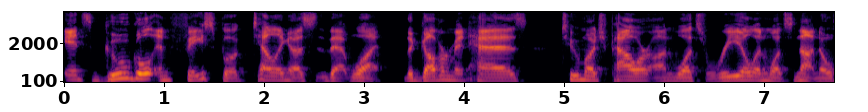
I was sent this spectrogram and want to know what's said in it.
it's Google and Facebook telling us that what the government has too much power on what's real and what's not. No,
